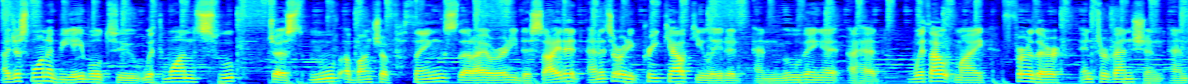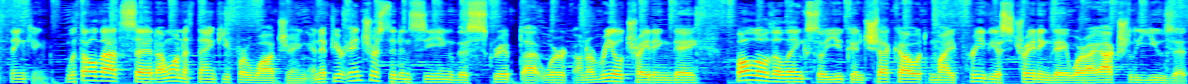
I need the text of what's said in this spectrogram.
I just want to be able to, with one swoop, just move a bunch of things that I already decided and it's already pre-calculated and moving it ahead without my further intervention and thinking. With all that said, I want to thank you for watching and if you're interested in seeing this script at work on a real trading day, Follow the link so you can check out my previous trading day where I actually use it.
